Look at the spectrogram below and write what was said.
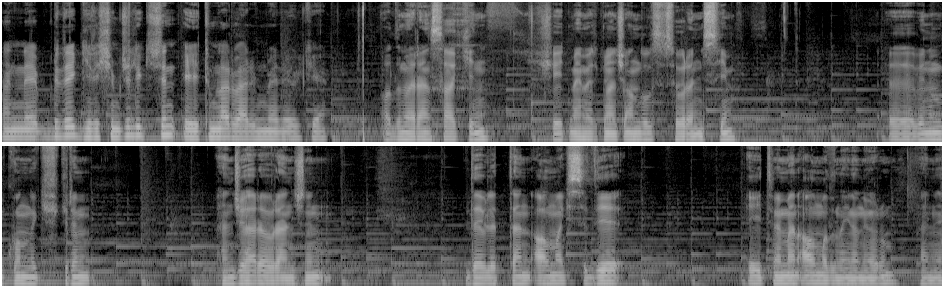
Yani bir de girişimcilik için eğitimler verilmeli ülkeye. Adım Eren Sakin. Şehit Mehmet Güneş Anadolu Lisesi öğrencisiyim. Ee, benim bu konudaki fikrim bence her öğrencinin devletten almak istediği eğitimi ben almadığına inanıyorum. Yani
